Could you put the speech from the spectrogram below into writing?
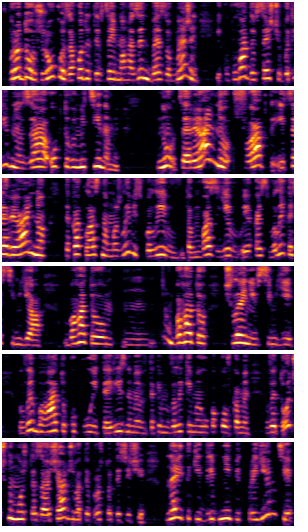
впродовж року заходити в цей магазин без обмежень і купувати все, що потрібно, за оптовими цінами. Ну, це реально факт, і це реально така класна можливість, коли там у вас є якась велика сім'я, багато, ну, багато членів сім'ї, ви багато купуєте різними такими великими упаковками, ви точно можете заощаджувати просто тисячі. Навіть такі дрібні підприємці.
